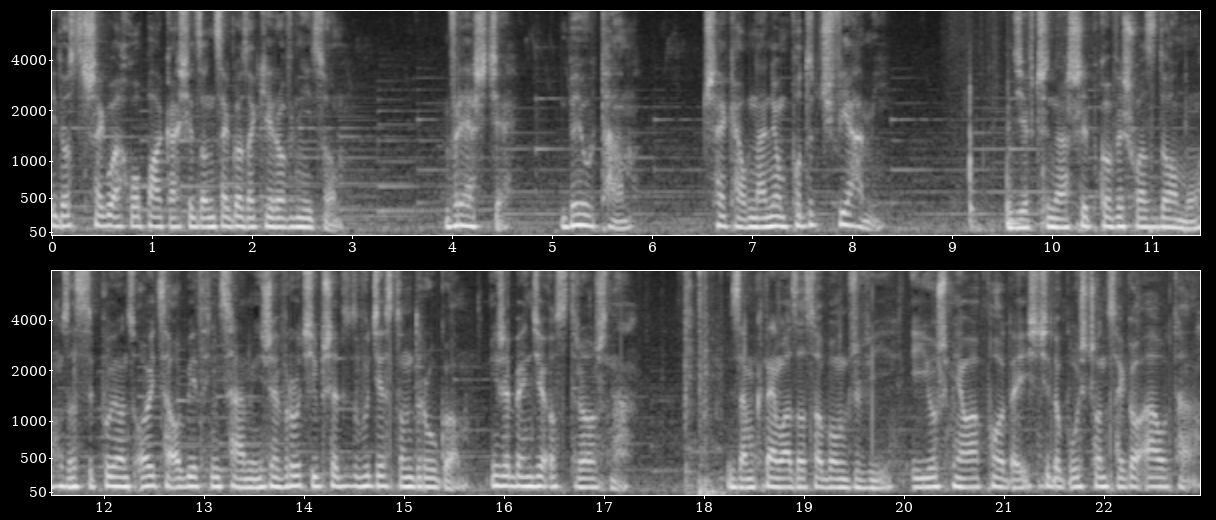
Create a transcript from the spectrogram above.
i dostrzegła chłopaka siedzącego za kierownicą. Wreszcie, był tam. Czekał na nią pod drzwiami. Dziewczyna szybko wyszła z domu, zasypując ojca obietnicami, że wróci przed dwudziestą drugą i że będzie ostrożna. Zamknęła za sobą drzwi i już miała podejść do błyszczącego auta,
